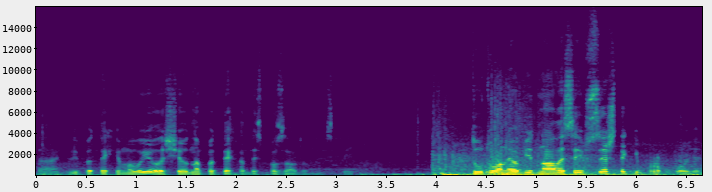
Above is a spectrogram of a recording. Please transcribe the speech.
Так, дві петехи ми виявили, ще одна петеха десь позаду в них стоїть. Тут вони об'єдналися і все ж таки проходять.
